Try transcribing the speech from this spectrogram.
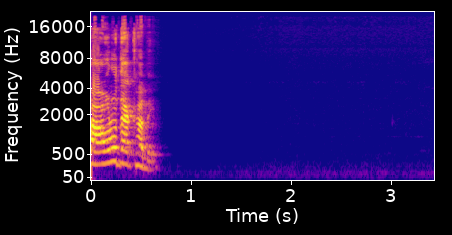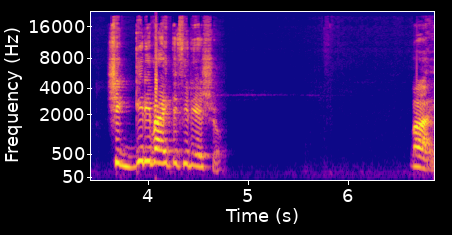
পাওয়ারও দেখাবে। শিগগিরই বাড়িতে ফিরে এসো। বাই।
